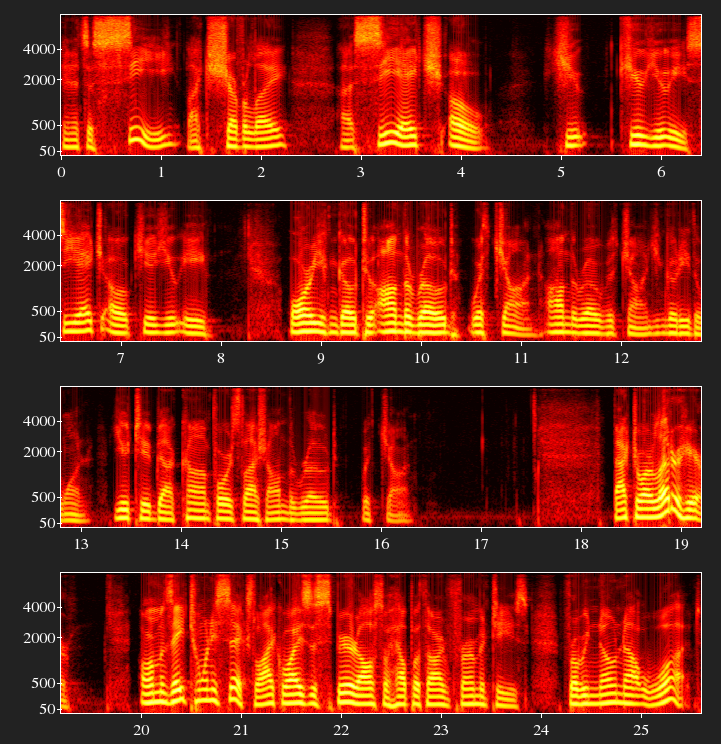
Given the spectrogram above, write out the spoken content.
and it's a C like Chevrolet, uh, C H O Q Q U E, C H O Q U E or you can go to On the Road with John. On the Road with John. You can go to either one. YouTube.com forward slash On the Road with John. Back to our letter here. Romans 8:26 Likewise the Spirit also helpeth our infirmities for we know not what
